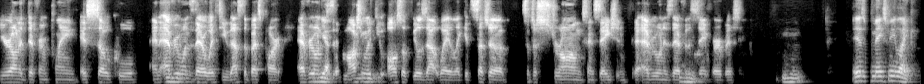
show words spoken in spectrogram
you're on a different plane. It's so cool, and everyone's there with you. That's the best part. Everyone who's Yeah. there moshing with you also feels that way. Like it's such a such a strong sensation that everyone is there for the Mhm. same purpose. hmm It just makes me like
